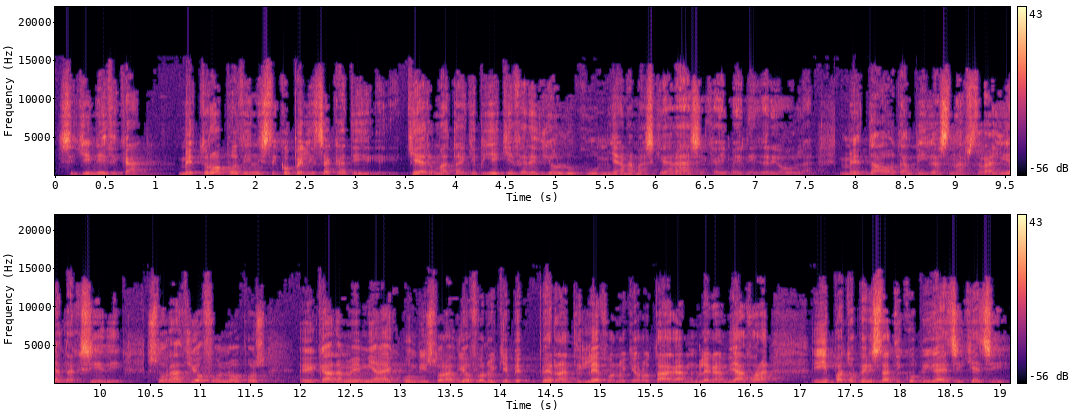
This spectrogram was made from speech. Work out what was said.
συγκινήθηκα. Με τρόπο δίνει στην κοπελίτσα κάτι κέρματα και πήγε και έφερε δυο λουκούμια να μας κεράσει καημένη γριούλα. Μετά όταν πήγα στην Αυστραλία ταξίδι, στο ραδιόφωνο όπως ε, κάναμε μια εκπομπή στο ραδιόφωνο και με παίρναν τηλέφωνο και ρωτάγα, μου λέγανε διάφορα, είπα το περιστατικό πήγα έτσι και έτσι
